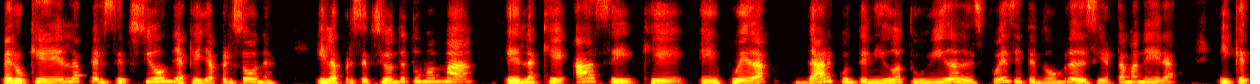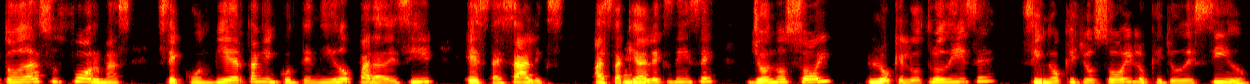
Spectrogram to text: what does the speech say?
pero que es la percepción de aquella persona. Y la percepción de tu mamá es la que hace que eh, pueda dar contenido a tu vida después y te nombre de cierta manera y que todas sus formas se conviertan en contenido para decir, esta es Alex. Hasta que Alex dice, yo no soy lo que el otro dice, sino que yo soy lo que yo decido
